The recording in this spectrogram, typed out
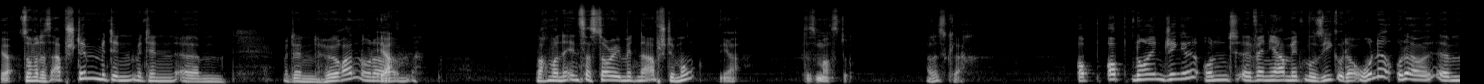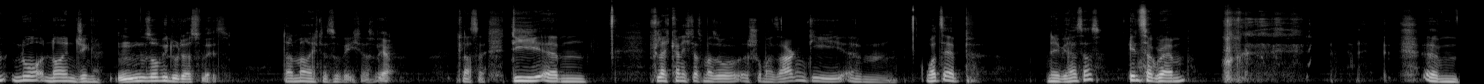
Ja. Sollen wir das abstimmen mit den, mit den, ähm, mit den Hörern? Oder Ja. machen wir eine Insta-Story mit einer Abstimmung? Ja, das machst du. Alles klar. Ob, ob neuen Jingle und äh, wenn ja mit Musik oder ohne oder ähm, nur neuen Jingle? Hm, So wie du das willst. Dann mache ich das so, wie ich das will. Ja. Klasse. Die, ähm, vielleicht kann ich das mal so schon mal sagen, die ähm, WhatsApp, nee, wie heißt das? Instagram. Ähm,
